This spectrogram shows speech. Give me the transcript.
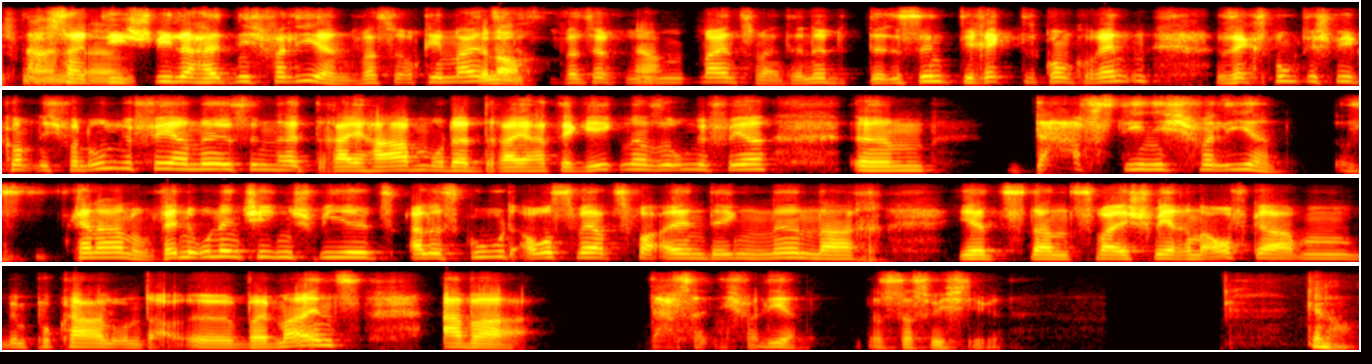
Ich meine, Dass halt äh, die Spiele halt nicht verlieren, was auch meinst, genau. was auch ja. Mainz meinte. Ne? Es sind direkte Konkurrenten. Sechs-Punkte-Spiel kommt nicht von ungefähr. Ne? Es sind halt drei haben oder drei hat der Gegner so ungefähr. Ähm, darfst die nicht verlieren. keine Ahnung, wenn du unentschieden spielst, alles gut, auswärts vor allen Dingen, ne, nach jetzt dann zwei schweren Aufgaben im Pokal und äh, bei Mainz, aber darfst halt nicht verlieren. Das ist das Wichtige. Genau.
